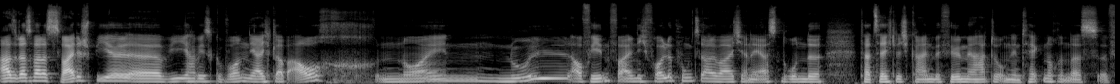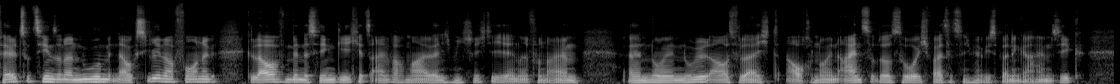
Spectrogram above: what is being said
Also das war das zweite Spiel. Äh, wie habe ich es gewonnen? Ja, ich glaube auch 9-0. Auf jeden Fall nicht volle Punktzahl, weil ich in der ersten Runde tatsächlich keinen Befehl mehr hatte, um den Tag noch in das Feld zu ziehen, sondern nur mit einer Auxilie nach vorne gelaufen bin. Deswegen gehe ich jetzt einfach mal, wenn ich mich richtig erinnere, von einem äh, 9-0 aus, vielleicht auch 9-1 oder so. Ich weiß jetzt nicht mehr, wie es bei den Geheimsieg äh,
